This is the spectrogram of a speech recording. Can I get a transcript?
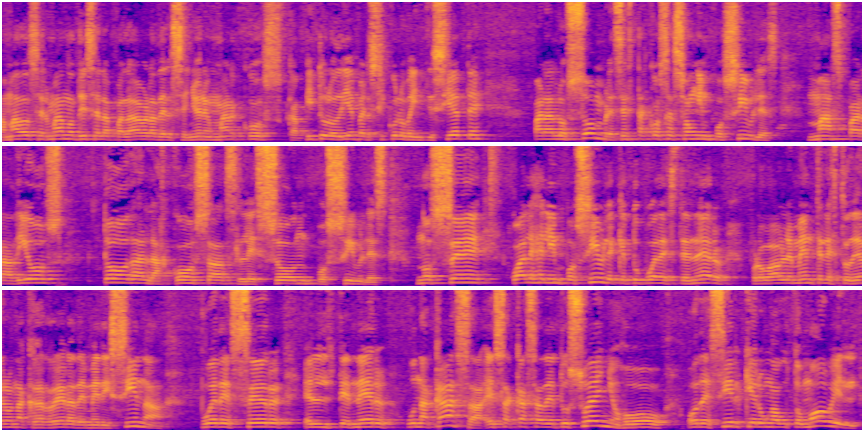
Amados hermanos, dice la palabra del Señor en Marcos capítulo 10 versículo 27, para los hombres estas cosas son imposibles, mas para Dios todas las cosas le son posibles. No sé cuál es el imposible que tú puedes tener. Probablemente el estudiar una carrera de medicina, puede ser el tener una casa, esa casa de tus sueños, o, decir quiero un automóvil,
